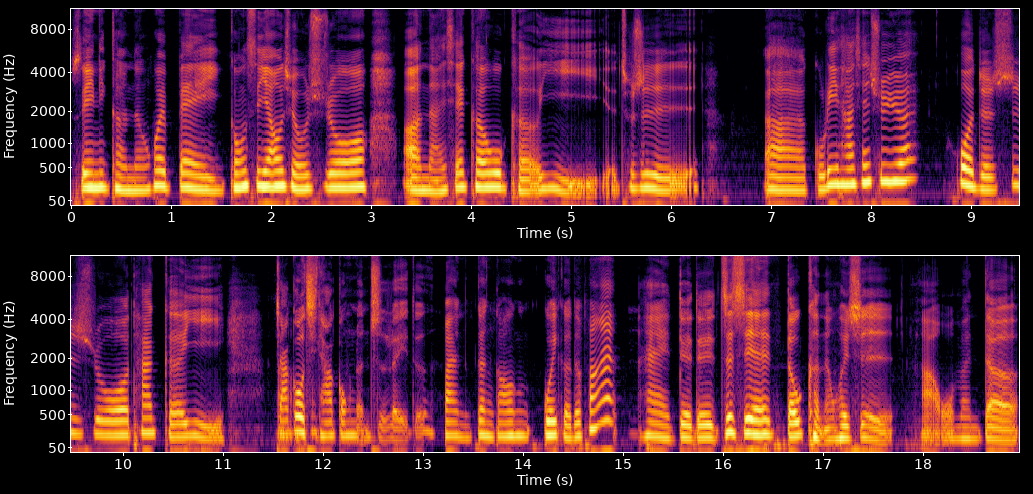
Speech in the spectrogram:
所以你可能会被公司要求说，呃，哪一些客户可以，就是呃，鼓励他先续约，或者是说他可以加购其他功能之类的，办更高规格的方案。哎，对对，这些都可能会是。啊，我们的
